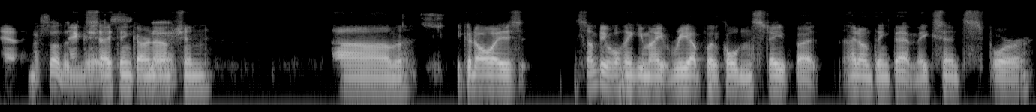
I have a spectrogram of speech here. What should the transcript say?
Yeah, I saw the Knicks, Knicks. I think, are an yeah. option. Um, he could always. Some people think he might re up with Golden State, but I don't think that makes sense for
